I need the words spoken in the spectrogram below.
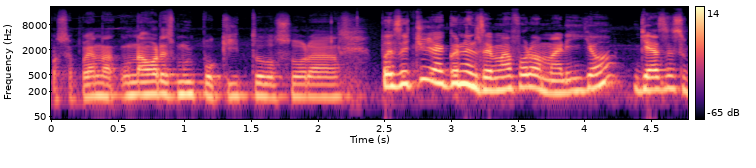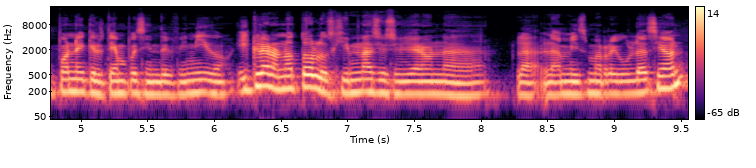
o sea, puedan, una hora es muy poquito, dos horas. Pues de hecho ya con el semáforo amarillo ya se supone que el tiempo es indefinido. Y claro, no todos los gimnasios siguieron la, la- la misma regulación,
